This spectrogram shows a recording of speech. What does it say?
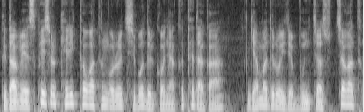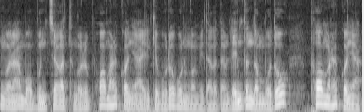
그 다음에 스페셜 캐릭터 같은 거를 집어 넣을 거냐 끝에다가 이게 한마디로 이제 문자 숫자 같은 거나 뭐 문자 같은 거를 포함할 거냐 이렇게 물어보는 겁니다. 그 다음에 랜덤 넘버도 포함을 할 거냐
